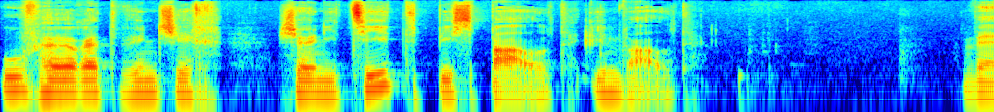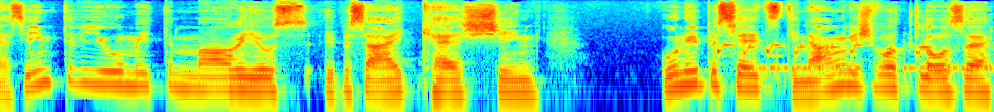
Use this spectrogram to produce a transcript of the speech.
aufhören, wünsche ich schöne Zeit. Bis bald im Wald. Wer das Interview mit dem Marius über Sidecaching unübersetzt in Englisch hören will,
